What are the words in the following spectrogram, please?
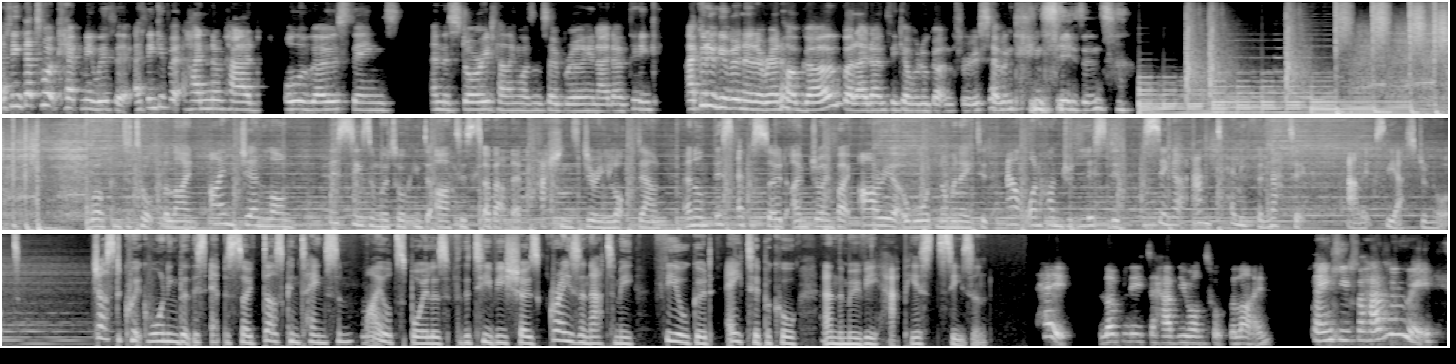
I think that's what kept me with it. I think if it hadn't have had all of those things and the storytelling wasn't so brilliant, I don't think I could have given it a red hot go, but I don't think I would have gotten through 17 seasons. Welcome to Talk the Line. I'm Jen Long. This season, we're talking to artists about their passions during lockdown. And on this episode, I'm joined by ARIA Award nominated, Out 100 listed singer and telefanatic, Alex the Astronaut. Just a quick warning that this episode does contain some mild spoilers for the TV shows Grey's Anatomy, Feel Good, Atypical, and the movie Happiest Season. Hey, lovely to have you on Talk the Line. Thank you for having me.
